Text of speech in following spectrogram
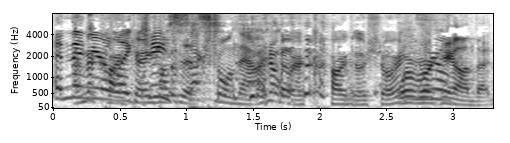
And then I'm you're like, Jesus. homosexual now. I don't wear cargo shorts. We're working on that.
